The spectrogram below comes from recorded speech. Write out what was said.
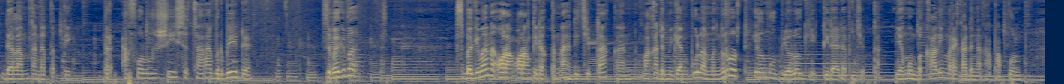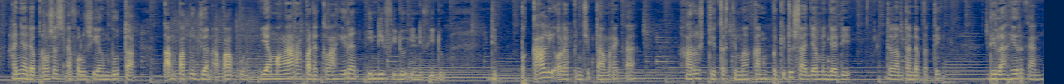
dalam tanda petik berevolusi secara berbeda. Sebagaimana sebagaimana orang-orang tidak pernah diciptakan, maka demikian pula menurut ilmu biologi tidak ada pencipta yang membekali mereka dengan apa pun. Hanya ada proses evolusi yang buta tanpa tujuan apa pun yang mengarah pada kelahiran individu-individu dibekali oleh pencipta mereka harus diterjemahkan begitu saja menjadi dalam tanda petik dilahirkan.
